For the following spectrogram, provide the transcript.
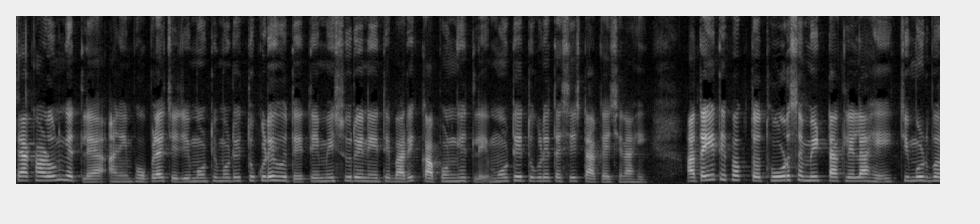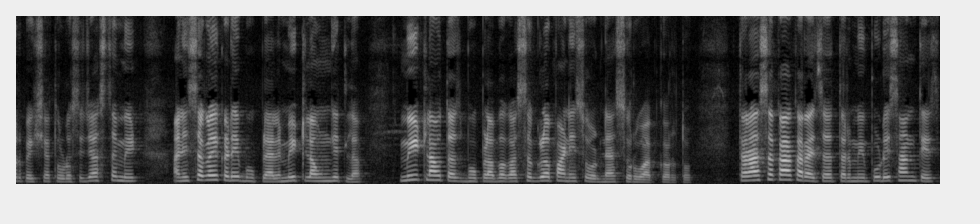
त्या काढून घेतल्या आणि भोपळ्याचे जे मोठे मोठे तुकडे होते ते मी सुरेने इथे बारीक कापून घेतले. मोठे तुकडे तसेच टाकायचे नाही. आता इथे फक्त थोडंसं मीठ टाकलेलं आहे चिमूटभरपेक्षा थोडंसं जास्त मीठ आणि सगळीकडे भोपळ्याला मीठ लावून घेतलं. मीठ लावताच भोपळा बघा सगळं पाणी सोडण्यास सुरुवात करतो. तर असं का करायचं? तर मी पुढे सांगतेच.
